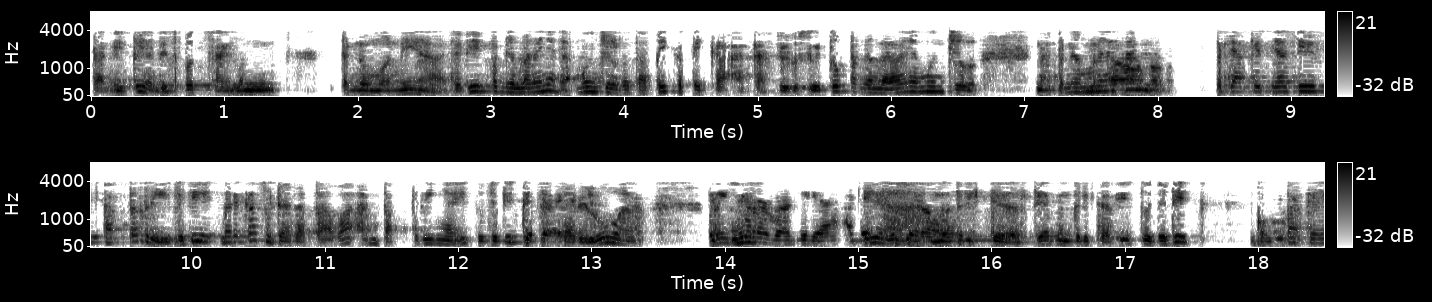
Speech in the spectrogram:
dan itu yang disebut silent pneumonia. Jadi pneumonia nggak muncul, tetapi ketika ada virus itu pneumonia muncul. Nah pneumonia kan Oh. Penyakitnya si bakteri, jadi mereka sudah ada bawaan bakterinya itu, jadi tidak Iya, iya. dari luar. Trigger berarti ya, ada Iya, trigger. men-trigger, dia men-trigger itu. Jadi kok pakai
